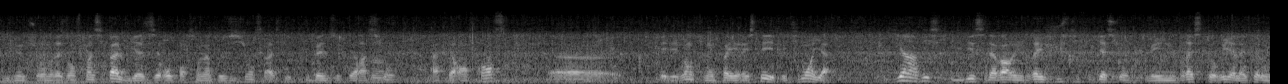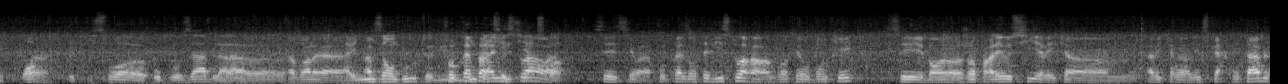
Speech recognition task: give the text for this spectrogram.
qui viennent sur une résidence principale où il y a 0% d'imposition, ça reste les plus belles opérations à faire en France. Euh, et les gens qui ne vont pas y rester, effectivement, il y a, il y a un risque. L'idée, c'est d'avoir une vraie justification, mais une vraie story à laquelle on croit et qui soit euh, opposable à, euh, Avoir la- à une mise en doute d'une faut d'une préparer personne voilà. quoi. C'est, voilà, faut présenter l'histoire à raconter au banquier. C'est bon, j'en parlais aussi avec un avec un, expert comptable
